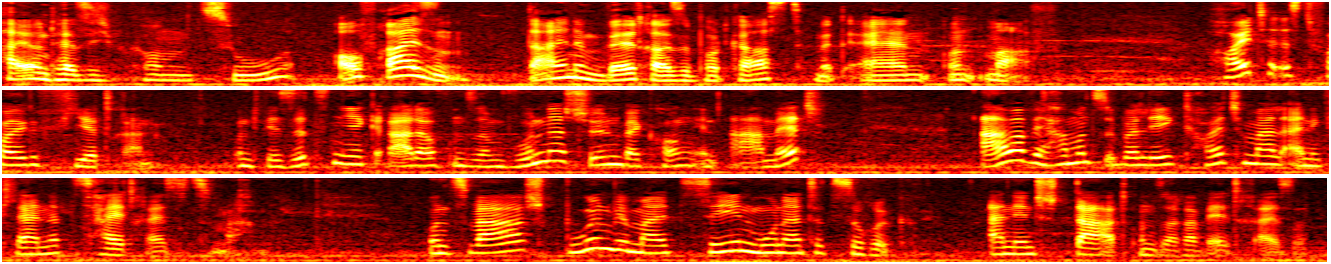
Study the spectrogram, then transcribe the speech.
Hi und herzlich willkommen zu Auf Reisen, deinem Weltreise-Podcast mit Anne und Marv. Heute ist Folge 4 dran und wir sitzen hier gerade auf unserem wunderschönen Balkon in Ahmed. Aber wir haben uns überlegt, heute mal eine kleine Zeitreise zu machen. Und zwar spulen wir mal zehn Monate zurück an den Start unserer Weltreise.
